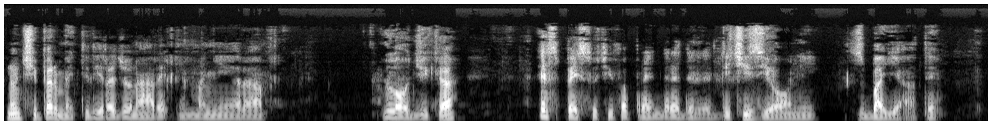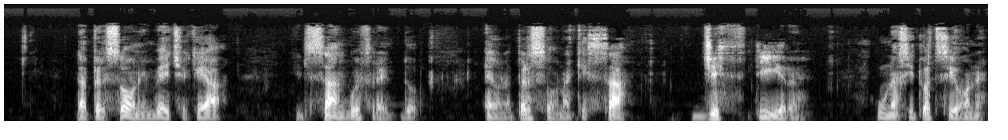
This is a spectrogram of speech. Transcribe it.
non ci permette di ragionare in maniera logica e spesso ci fa prendere delle decisioni sbagliate. La persona invece che ha il sangue freddo è una persona che sa gestire una situazione,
